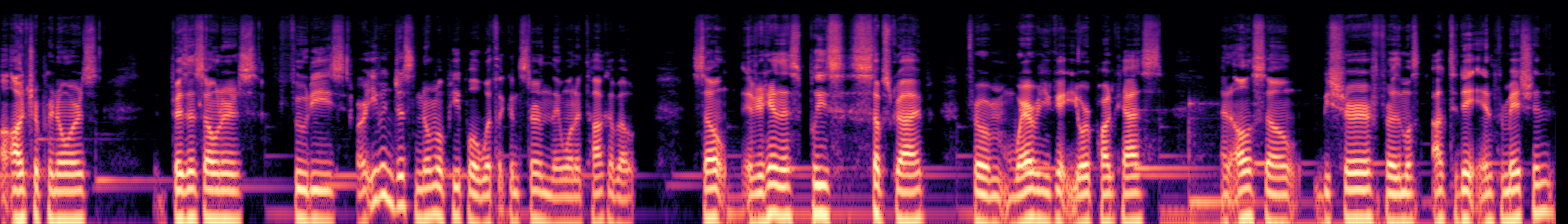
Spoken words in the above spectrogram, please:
entrepreneurs, business owners, foodies, or even just normal people with a concern they want to talk about. So, if you're hearing this, please subscribe from wherever you get your podcasts. And also be sure for the most up to date information,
